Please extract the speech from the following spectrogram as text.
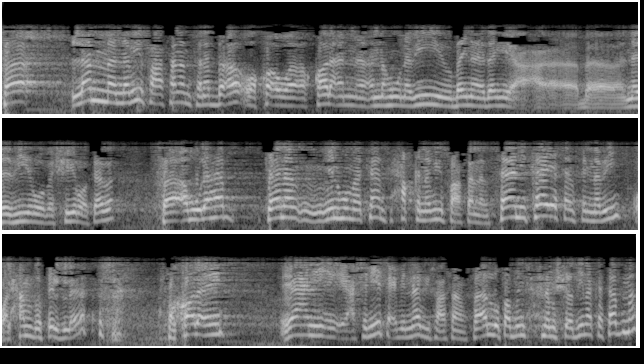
فلما النبي صلى الله عليه وسلم تنبأ وق- وقال أن أنه نبي بين يديه نذير وبشير وكذا فأبو لهب كان منه ما كان في حق النبي صلى الله عليه وسلم. فنكاية في النبي والحمد لله. فقال إيه؟ يعني عشان يتعب النبي صلى الله عليه وسلم. فقال له طب إحنا مش راضيين كتبنا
